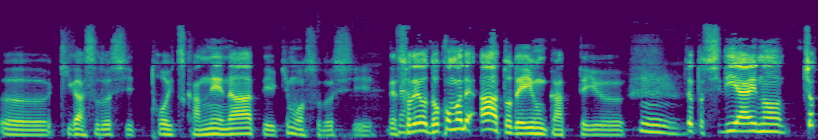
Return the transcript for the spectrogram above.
うー気がするし、統一感ねえなっていう気もするし、で、なそれをどこまでアートで言うんかっていう、うん。ちょっと知り合いの、ちょっ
